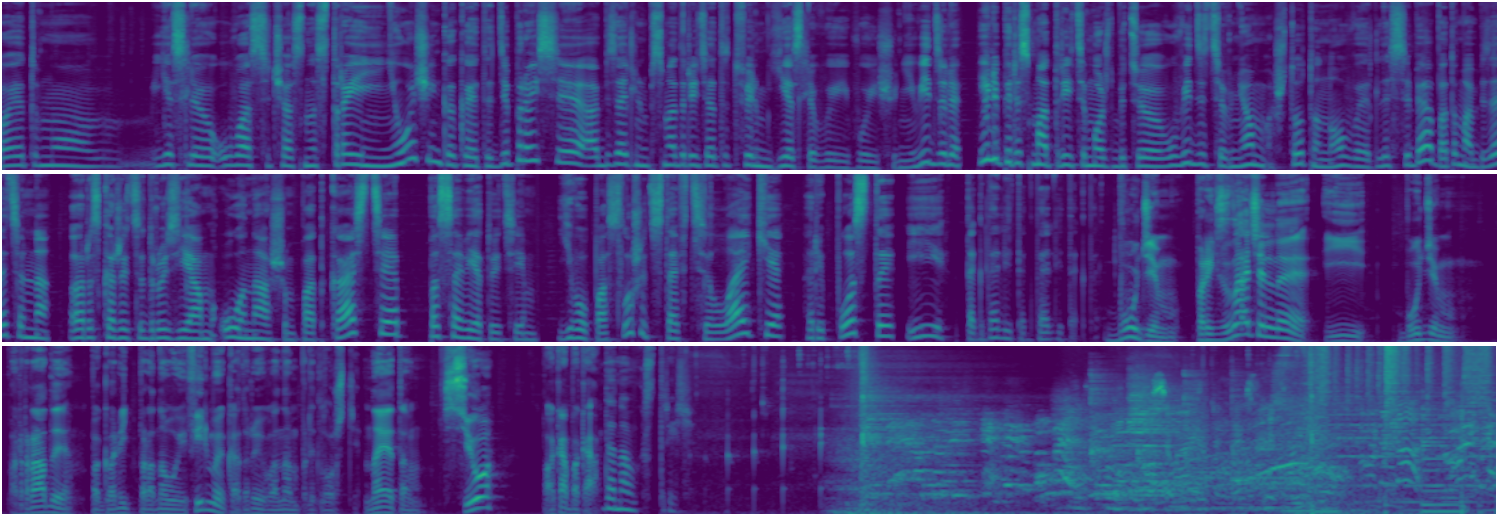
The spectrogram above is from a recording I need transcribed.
Поэтому, если у вас сейчас настроение не очень, какая-то депрессия, обязательно посмотрите этот фильм, если вы его еще не видели. Или пересмотрите, может быть, э, увидите в нем что-то новое для себя. Потом обязательно э, расскажите друзьям о нашем подкасте, посоветуйте им его послушать, ставьте лайки, репосты и так далее, и так далее, и так далее. Будем признательны и будем рады поговорить про новые фильмы, которые вы нам предложите. На этом все. Пока-пока. До новых встреч! Thank you.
